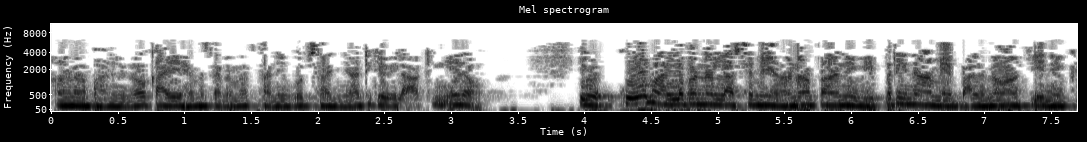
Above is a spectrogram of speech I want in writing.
ආනාපාන වෙනවා කය හැමසැනම තනියුත් සංඥා ටික වෙලාවකින් එනවා. ඒ ඔක්කොම අල්ලපන ලස්සේ මේ ආනාපානයේ විපරිණාමය බලනවා කියන එක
